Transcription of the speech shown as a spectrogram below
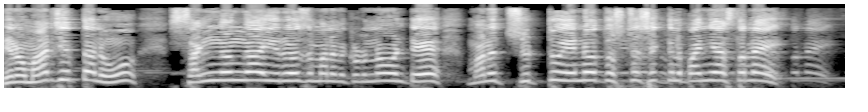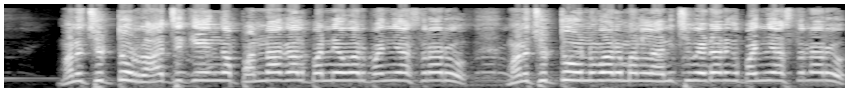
నేను మాట చెప్తాను. సంఘంగా ఈరోజు మనం ఇక్కడ ఉన్నామంటే మన చుట్టూ ఎన్నో దుష్ట శక్తులు పనిచేస్తున్నాయి. మన చుట్టూ రాజకీయంగా పన్నాగాలు పన్నేవారు పనిచేస్తున్నారు. మన చుట్టూ ఉన్నవారు మనల్ని అణిచివేయడానికి పనిచేస్తున్నారు.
